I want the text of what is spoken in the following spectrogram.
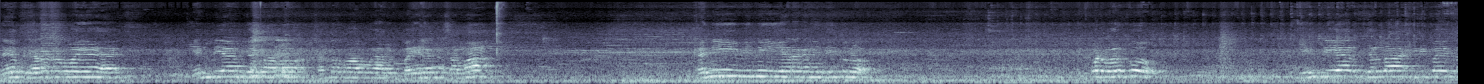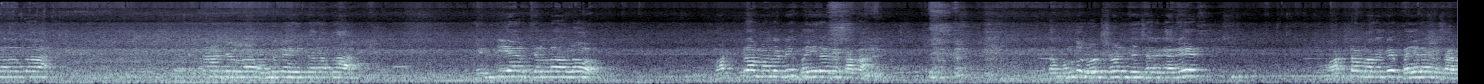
రేపు జరగబోయే ఎన్టీఆర్ జిల్లాలో చంద్రబాబు గారి బహిరంగ సభ కనీ విని ఎరగని రీతిలో ఇప్పటి వరకు ఎన్టీఆర్ జిల్లా ఇడిపోయిన తర్వాత కృష్ణా జిల్లా రెండుగా అయిన తర్వాత ఎన్టీఆర్ జిల్లాలో మొట్టమొదటి బహిరంగ సభ. ఇంతకుముందు రోడ్ షోలు చేశారు కానీ మొట్టమొదటి బహిరంగ సభ.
